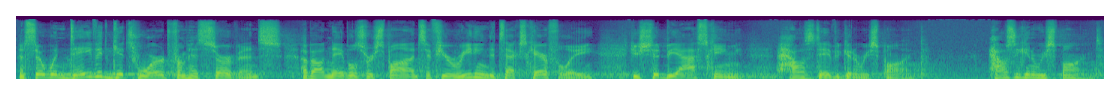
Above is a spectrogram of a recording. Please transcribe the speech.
And so when David gets word from his servants about Nabal's response, if you're reading the text carefully, you should be asking, how's David going to respond? How's he going to respond?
